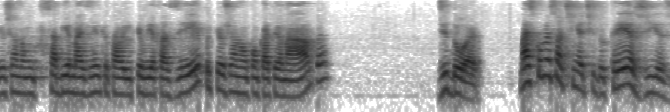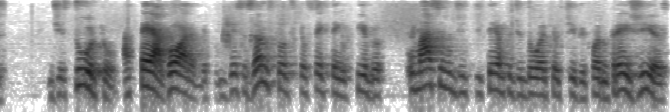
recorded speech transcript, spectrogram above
Eu já não sabia mais nem o que eu, tava, o que eu ia fazer, porque eu já não concatenava de dor. Mas como eu só tinha tido três dias de surto até agora, desses anos todos que eu sei que tenho fibro, o máximo de, de tempo de dor que eu tive foram três dias,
